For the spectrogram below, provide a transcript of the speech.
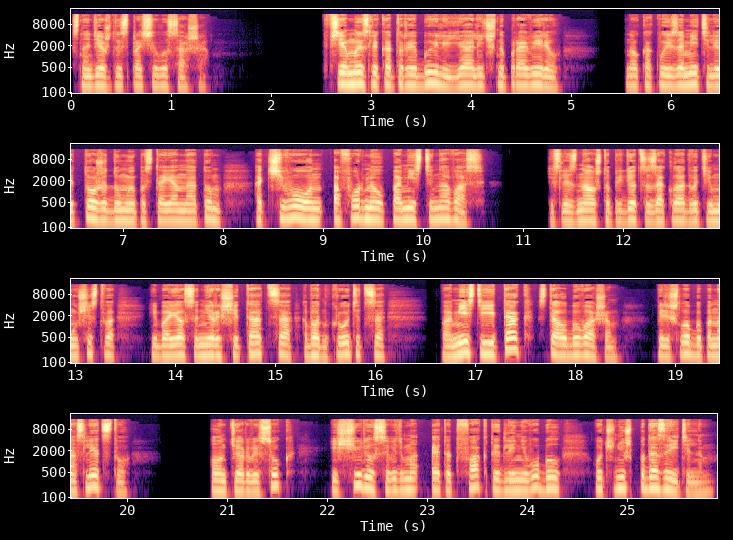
С надеждой спросила Саша. Все мысли, которые были, я лично проверил, но, как вы и заметили, тоже думаю постоянно о том, от чего он оформил поместье на вас. Если знал, что придется закладывать имущество и боялся не рассчитаться, обанкротиться, поместье и так стало бы вашим, перешло бы по наследству. Он тер висок и щурился, видимо, этот факт и для него был очень уж подозрительным.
